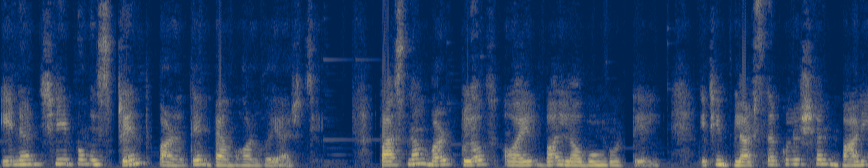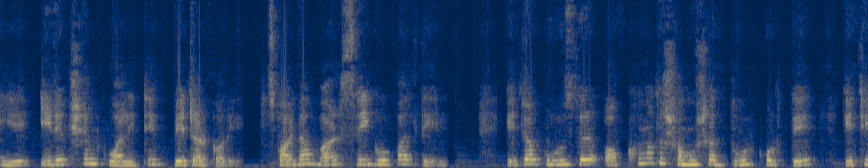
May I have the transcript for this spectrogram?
এনার্জি এবং স্ট্রেংথ বাড়াতে ব্যবহার হয়ে আসছে। পাঁচ নাম্বার ক্লোভ অয়েল বা লবঙ্গর তেল। এটি ব্লাড সার্কুলেশন বাড়িয়ে ইরেকশন কোয়ালিটি বেটার করে। ছয় নাম্বার শ্রী গোপাল তেল। এটা পুরুষদের অক্ষমতা সমস্যা দূর করতে এটি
